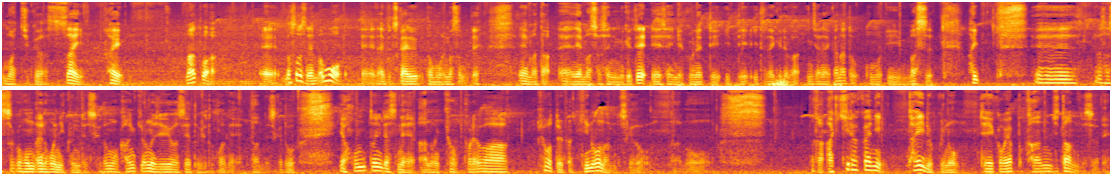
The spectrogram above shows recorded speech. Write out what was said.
お待ちください。はい。まあ、あとは、えー、まあ、そうですね、まあ、もう、えー、だいぶ使えると思いますので、えー、また、え年末初戦に向けて、え戦略を練っていっていただければいいんじゃないかなと思います。はい。えー、では早速本題の方に行くんですけども、環境の重要性というところでなんですけど、いや、本当にですね、あの、今日、これは、今日というか昨日なんですけど、あの、なんか明らかに体力の低下をやっぱ感じたんですよね。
